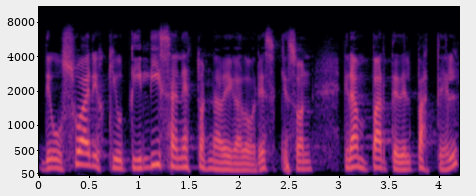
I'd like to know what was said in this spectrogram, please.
de usuarios que utilizan estos navegadores, que son gran parte del pastel,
